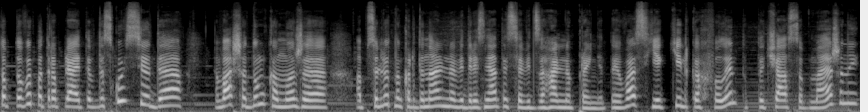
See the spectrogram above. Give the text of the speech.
Тобто, ви потрапляєте в дискусію, де ваша думка може абсолютно кардинально відрізнятися від загально прийнятої. У вас є кілька хвилин, тобто час обмежений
